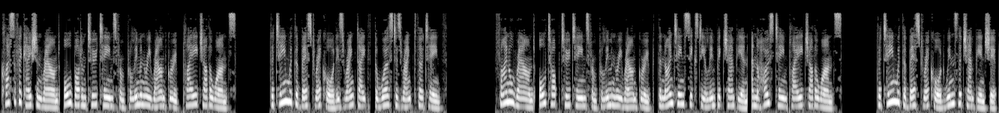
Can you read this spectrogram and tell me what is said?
Classification round, all bottom two teams from preliminary round group play each other once. The team with the best record is ranked 8th, the worst is ranked 13th. Final round, all top two teams from preliminary round group, the 1960 Olympic champion, and the host team play each other once. The team with the best record wins the championship.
